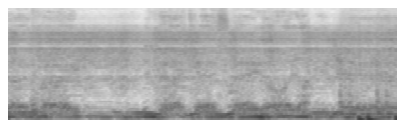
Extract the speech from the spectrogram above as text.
That is me. All I need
